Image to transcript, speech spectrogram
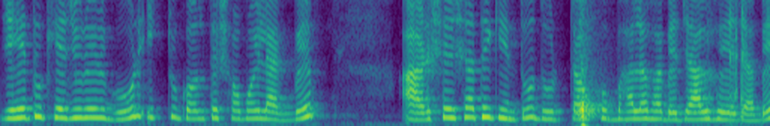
যেহেতু খেজুরের গুড় একটু গলতে সময় লাগবে আর সেই সাথে কিন্তু দুধটাও খুব ভালোভাবে জাল হয়ে যাবে।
